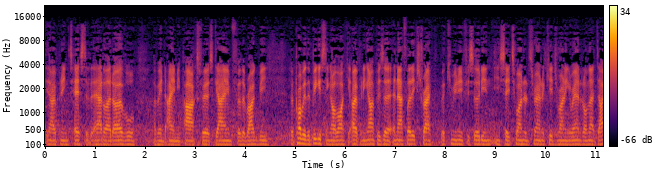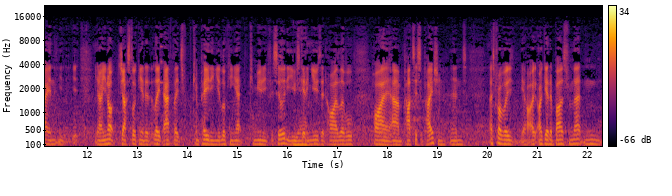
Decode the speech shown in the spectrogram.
the opening test at the Adelaide Oval. I've been to AAMI Park's first game for the rugby. But probably the biggest thing I like opening up is a, an athletics track, a community facility, and you see 200, 300 kids running around it on that day. And you, you know, you're not just looking at elite athletes competing; you're looking at community facility use yeah. getting used at high level, high um, participation, and that's probably you know, I, I, get a buzz from that, and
